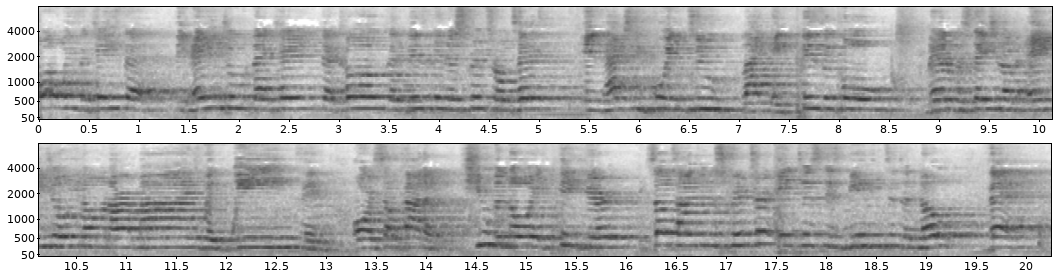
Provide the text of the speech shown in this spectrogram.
always the case that the angel that came, that comes and visited the scriptural text is actually pointing to like a physical manifestation of an angel, you know, in our minds with wings and or some kind of humanoid figure. Sometimes in the scripture, it just is meaning to denote that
